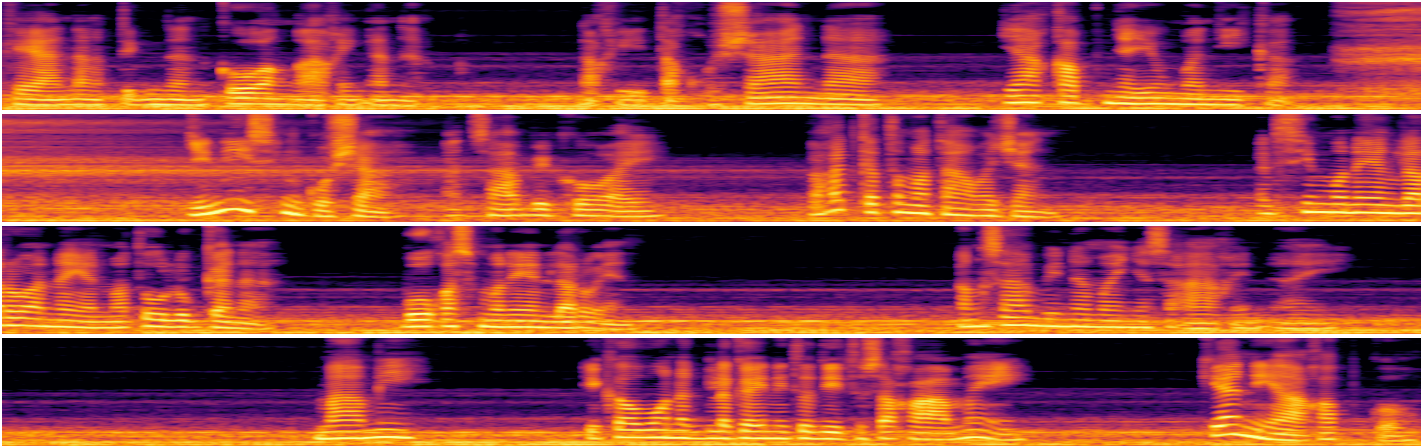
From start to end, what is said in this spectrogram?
Kaya nang tignan ko ang aking anak, nakita ko siya na yakap niya yung manika. Ginising ko siya at sabi ko ay, bakit ka tumatawa dyan? Alisin mo na yung laruan na yan, matulog ka na. Bukas mo na yan laruin. Ang sabi naman niya sa akin ay, Mami, ikaw ang naglagay nito dito sa kama eh. Kaya niyakap ko.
